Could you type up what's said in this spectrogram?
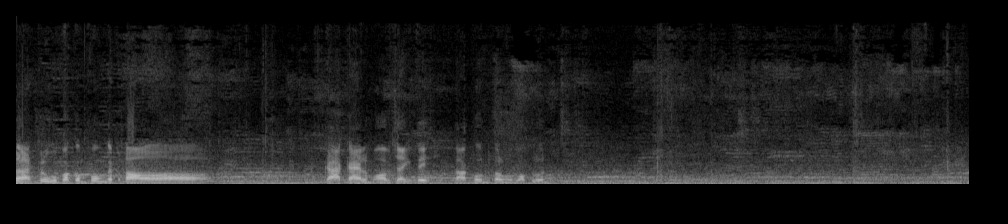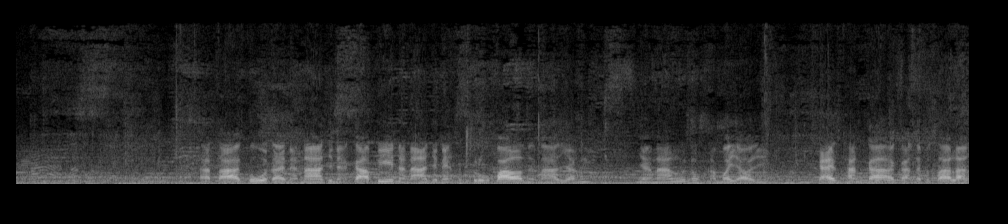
បាទគ្រូឧបកំពុងតែផ្ដល់ការកែលម្អបច្ចេកទេសដល់កូនក្រុមរបស់ខ្លួនថាតើគួរតែអ្នកណាជាអ្នកការពារអ្នកណាជាអ្នកសង្គ្រោះបាល់អ្នកណាយ៉ាងយ៉ាងណានោះដើម្បីឲ្យកែស្ថានភាពឲ្យកាន់តែប្រសើរឡើង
